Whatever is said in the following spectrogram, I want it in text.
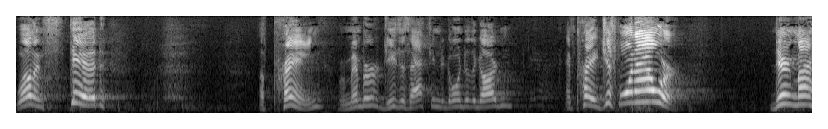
Well, instead of praying, remember Jesus asked him to go into the garden and pray just one hour during my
